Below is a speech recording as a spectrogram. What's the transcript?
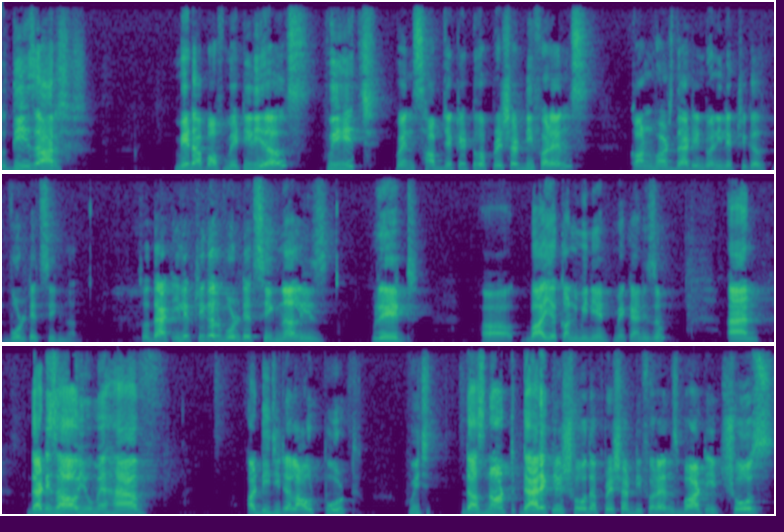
So, these are made up of materials which when subjected to a pressure difference converts that into an electrical voltage signal. So, that electrical voltage signal is read uh, by a convenient mechanism and that is how you may have a digital output which does not directly show the pressure difference, but it shows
